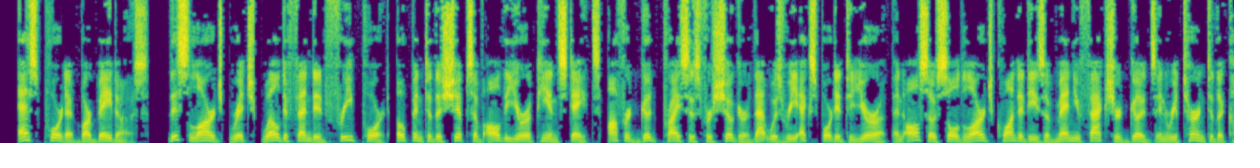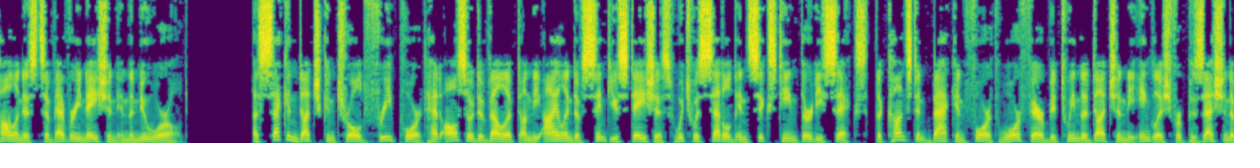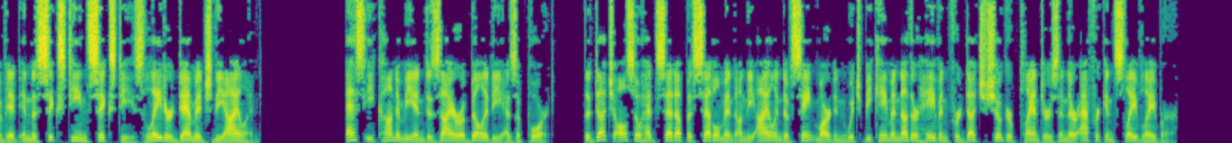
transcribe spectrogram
port at Barbados. This large, rich, well-defended free port, open to the ships of all the European states, offered good prices for sugar that was re-exported to Europe and also sold large quantities of manufactured goods in return to the colonists of every nation in the New World. A second Dutch-controlled free port had also developed on the island of Sint Eustatius which was settled in 1636. The constant back and forth warfare between the Dutch and the English for possession of it in the 1660s later damaged the island's economy and desirability as a port. The Dutch also had set up a settlement on the island of St. Martin which became another haven for Dutch sugar planters and their African slave labour.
